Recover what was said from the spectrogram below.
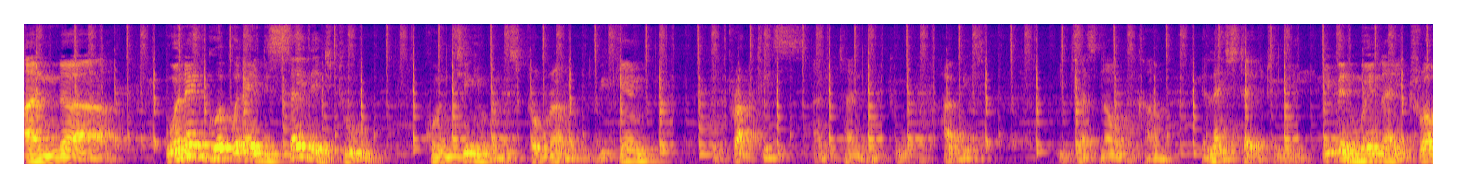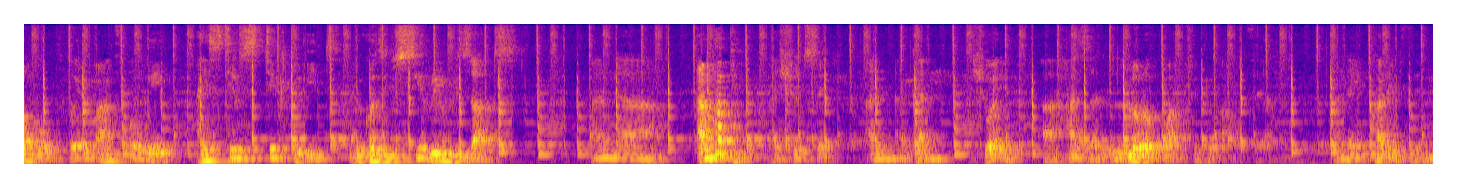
And uh, when I go, when I decided to continue on this program, it became a practice and it turned into a habit. It has now become a lifestyle to me. Even when I travel for a month away, I still stick to it because you see real results. And uh, I'm happy, I should say. And I can assure you, uh, has a lot of work to do out there. and I encourage them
